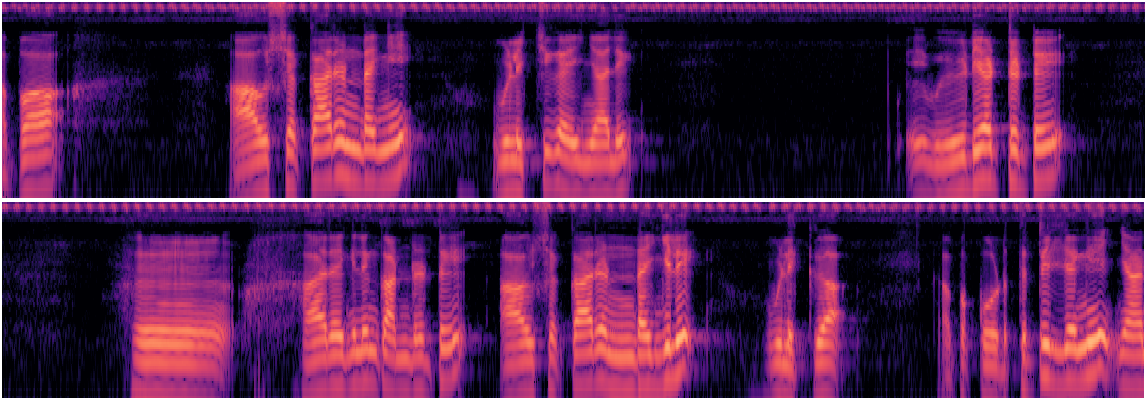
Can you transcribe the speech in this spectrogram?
അപ്പോൾ ആവശ്യക്കാരുണ്ടെങ്കിൽ വിളിച്ചു കഴിഞ്ഞാൽ വീഡിയോ ഇട്ടിട്ട് ആരെങ്കിലും കണ്ടിട്ട് ആവശ്യക്കാരുണ്ടെങ്കിൽ വിളിക്കുക. അപ്പോൾ കൊടുത്തിട്ടില്ലെങ്കിൽ ഞാൻ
